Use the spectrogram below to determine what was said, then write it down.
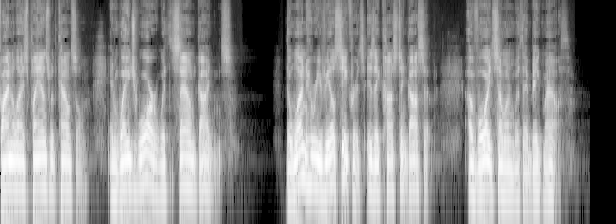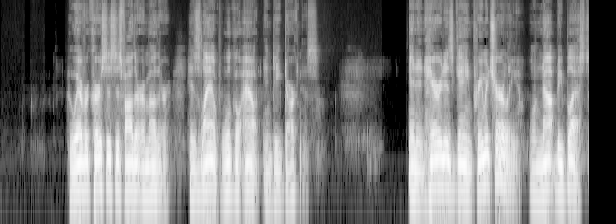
Finalize plans with counsel and wage war with sound guidance. The one who reveals secrets is a constant gossip. Avoid someone with a big mouth. Whoever curses his father or mother his lamp will go out in deep darkness. An inheritance gained prematurely will not be blessed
